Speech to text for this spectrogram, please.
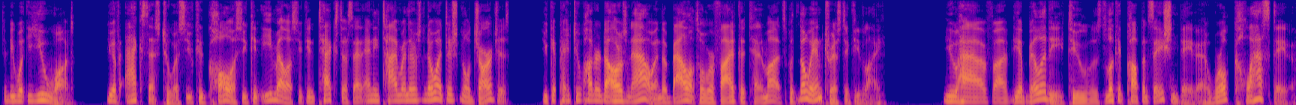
to be what you want. You have access to us. You can call us. You can email us. You can text us at any time, and there's no additional charges. You can pay $200 now and the balance over five to 10 months with no interest if you'd like. You have uh, the ability to look at compensation data, world class data.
